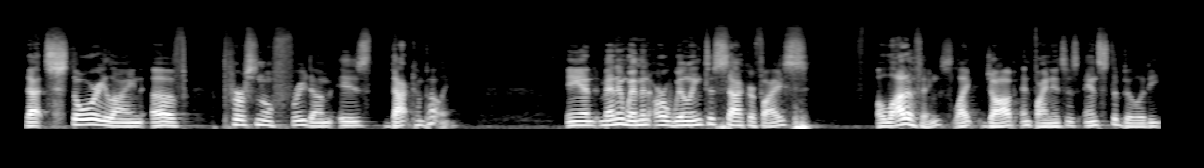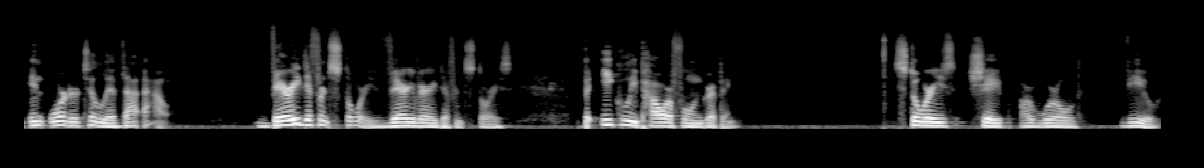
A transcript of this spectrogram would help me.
that storyline of personal freedom is that compelling. And men and women are willing to sacrifice a lot of things like job and finances and stability in order to live that out. Very different stories, very, very different stories, but equally powerful and gripping. Stories shape our world view.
